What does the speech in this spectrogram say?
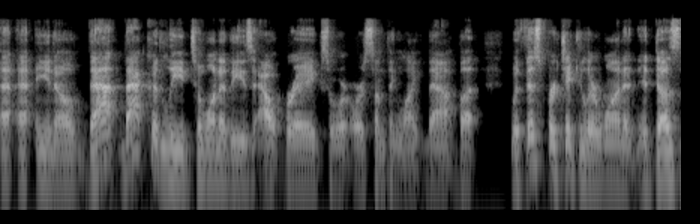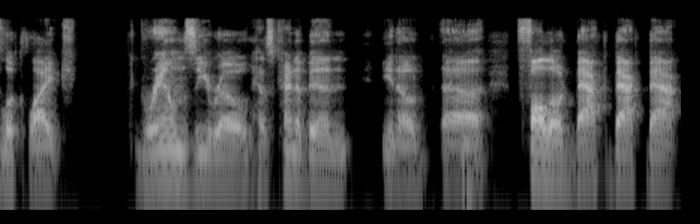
uh, uh, you know that that could lead to one of these outbreaks or or something like that. But with this particular one it, it does look like ground zero has kind of been you know uh, followed back, back, back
